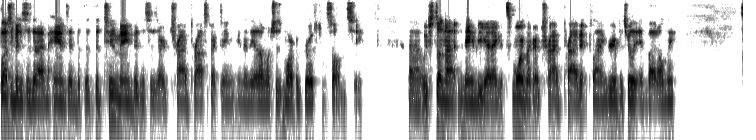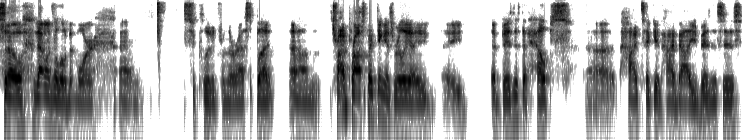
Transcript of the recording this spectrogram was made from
bunch of businesses that I have my hands in, but the, the two main businesses are Tribe Prospecting, and then the other one, which is more of a growth consultancy. Uh, we've still not named it yet. It's more of like our Tribe Private client group. It's really invite only. So that one's a little bit more um, secluded from the rest. But um, Tribe Prospecting is really a, a, a business that helps uh, high ticket, high value businesses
